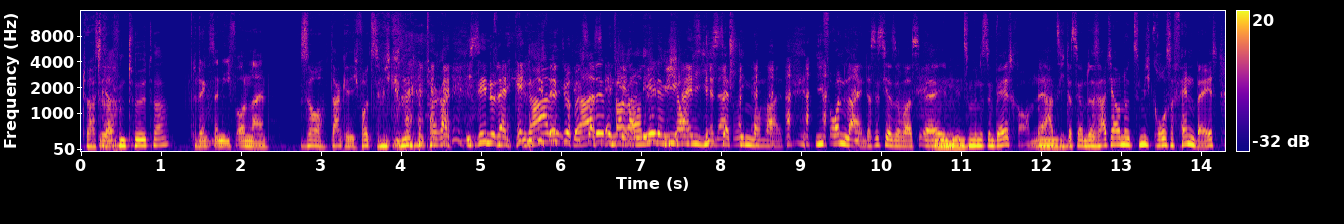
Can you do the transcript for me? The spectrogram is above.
Du hast ja Drachentöter. Du denkst an Eve Online. so, danke. Ich wollte es nämlich gerade parat. Ich sehe nur dein Handy. gerade, gerade das Handy parallel nämlich schauen, wie hieß der das? Ding nochmal? Eve Online, das ist ja sowas, äh, in, zumindest im Weltraum. Ne, hat sich das ja, und das hat ja auch eine ziemlich große Fanbase.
